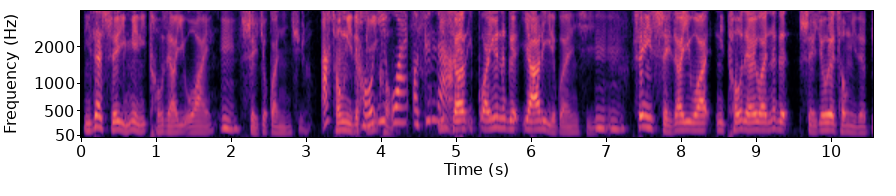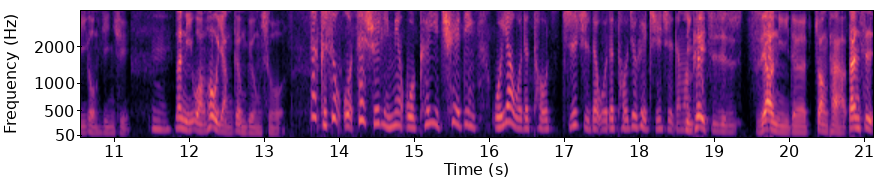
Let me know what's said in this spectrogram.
你在水里面，你头只要一歪，嗯，水就灌进去了啊。从你的鼻孔头一歪哦，真的，你只要一歪，因为那个压力的关系，嗯嗯，所以你水只要一歪，你头只要一歪，那个水就会从你的鼻孔进去，嗯，那你往后仰更不用说。那可是我在水里面，我可以确定我要我的头直直的，我的头就可以直直的吗？你可以直直，只要你的状态好。但是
